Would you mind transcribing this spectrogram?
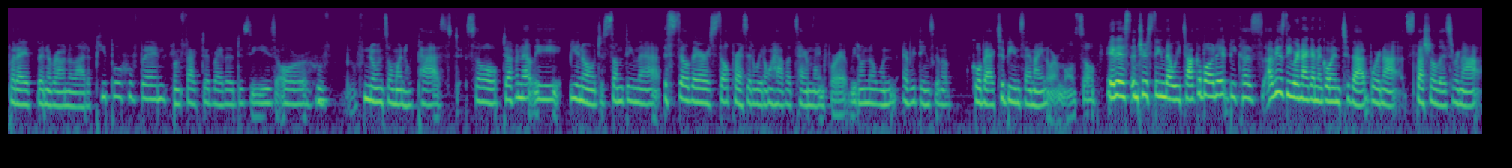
but I've been around a lot of people who've been infected by the disease or who've known someone who passed. So definitely, you know, just something that is still there, is still present. We don't have a timeline for it. We don't know when everything's gonna go back to being semi-normal. So it is interesting that we talk about it because obviously we're not going to go into that. We're not specialists. We're not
